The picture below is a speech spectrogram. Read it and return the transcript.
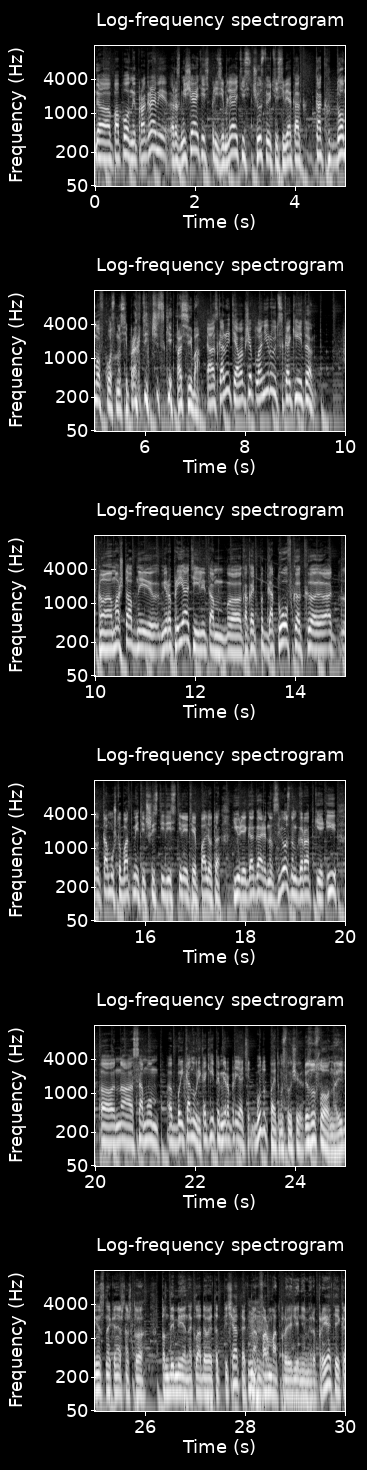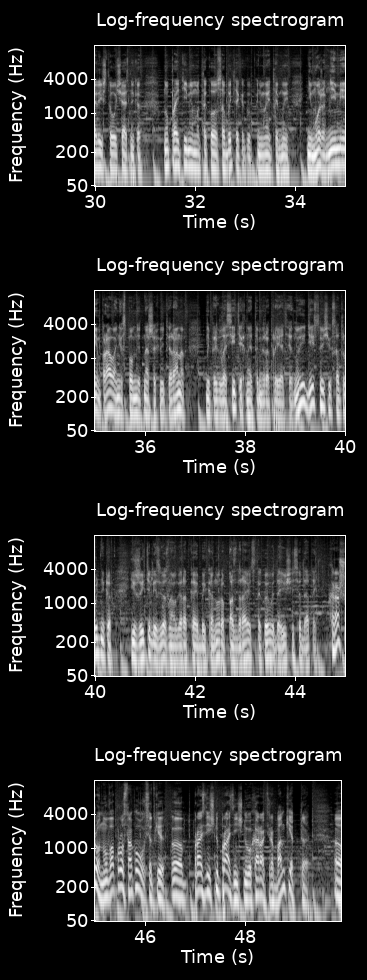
по полной программе. Размещайтесь, приземляйтесь, чувствуете себя как, как дома в космосе практически. Спасибо. А скажите, а вообще планируются какие-то масштабные мероприятия или там э, какая-то подготовка к э, тому, чтобы отметить 60-летие полета Юрия Гагарина в Звездном городке и э, на самом э, Байконуре? Какие-то мероприятия будут по этому случаю? Безусловно. Единственное, конечно, что пандемия накладывает отпечаток на формат проведения мероприятия и количество участников. Но пройти мимо такого события, как вы понимаете, мы не можем. Не имеем права не вспомнить наших ветеранов, не пригласить их на это мероприятие. Ну и действующих сотрудников и жителей Звездного городка и Байконура поздравить с такой выдающейся датой. Хорошо, но вопрос такого все-таки э, празднично-праздничного характера. Банкет-то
